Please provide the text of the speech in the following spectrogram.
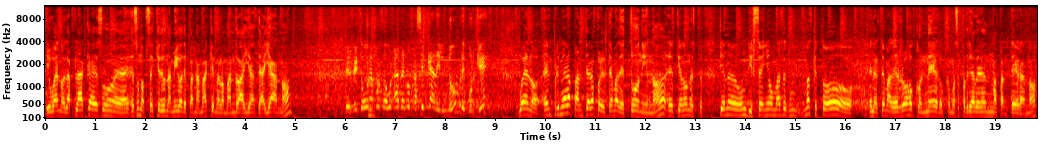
Y bueno, la placa es un, eh, es un obsequio de un amigo de Panamá que me lo mandó allá, de allá, ¿no? Perfecto. Ahora por favor háblanos acerca del nombre. ¿Por qué? Bueno, en primera Pantera por el tema de tuning, ¿no? Eh, tiene, un, tiene un diseño más, más que todo en el tema de rojo con negro, como se podría ver en una Pantera, ¿no?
